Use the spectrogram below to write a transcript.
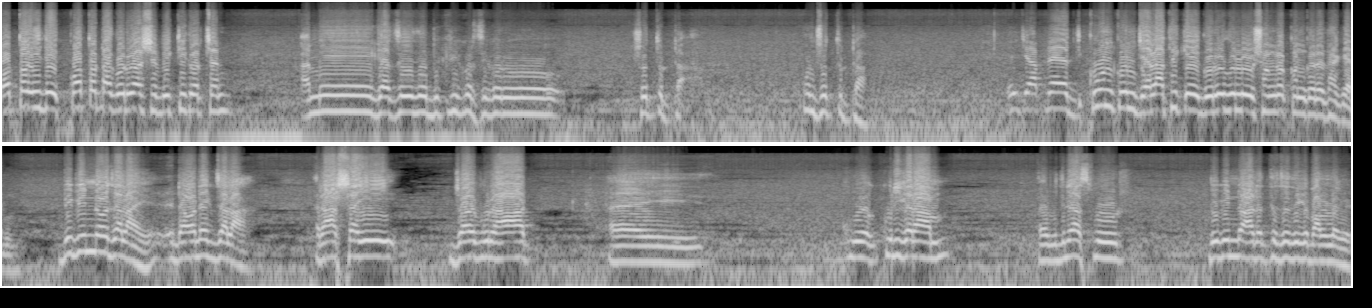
গত ঈদে কতটা গরু আসে বিক্রি করছেন? আমি গেছে ঈদে বিক্রি করছি গরু সত্তরটা উনসত্তরটা। এই যে আপনি কোন কোন জেলা থেকে গরুগুলো সংরক্ষণ করে থাকেন? বিভিন্ন জেলায় এটা অনেক জেলা। রাজশাহী জয়পুরহাট এই কুড়িগ্রাম দিনাজপুর বিভিন্ন হাটের যেদিকে ভালো লাগে।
